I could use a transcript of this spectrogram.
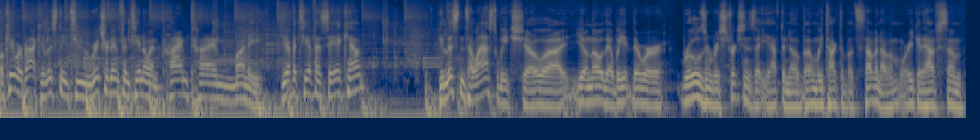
Okay, we're back. You're listening to Richard Infantino and Primetime Money. Do you have a TFSA account? If you listened to last week's show, uh, you'll know that we there were rules and restrictions that you have to know about, and we talked about seven of them, where you could have some,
